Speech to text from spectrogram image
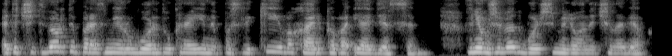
Это четвертый по размеру город Украины после Киева, Харькова и Одессы. В нем живет больше миллиона человек.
